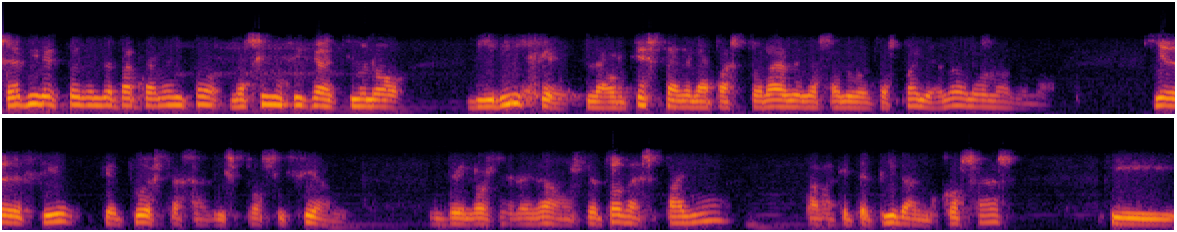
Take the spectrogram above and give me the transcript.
ser director del departamento no significa que uno dirige la orquesta de la pastoral de la salud de España. No, no, no, no, no. Quiere decir que tú estás a disposición de los delegados de toda España para que te pidan cosas y,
